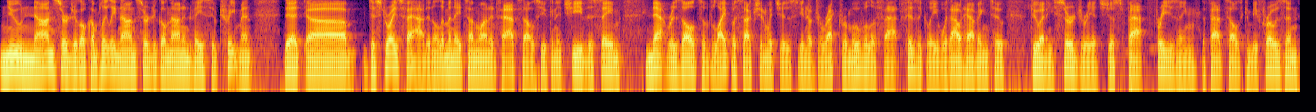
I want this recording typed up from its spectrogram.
new non surgical, completely non surgical, non invasive treatment that uh, destroys fat and eliminates unwanted fat cells. So you can achieve the same net results of liposuction, which is you know direct removal of fat physically without having to do any surgery. It's just fat freezing. The fat cells can be frozen.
